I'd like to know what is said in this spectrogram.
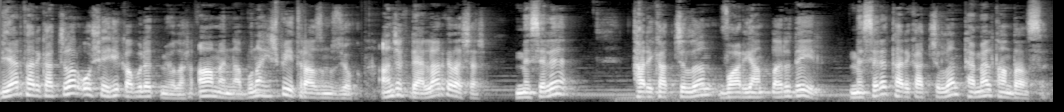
diğer tarikatçılar o şeyhi kabul etmiyorlar. Amenna. Buna hiçbir itirazımız yok. Ancak değerli arkadaşlar mesele tarikatçılığın varyantları değil. Mesele tarikatçılığın temel tandansı.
